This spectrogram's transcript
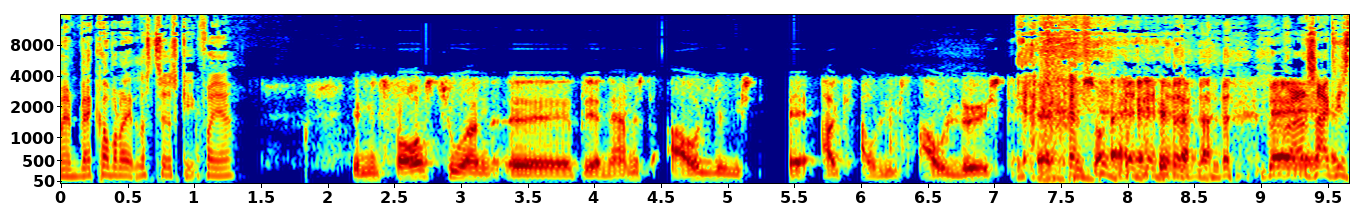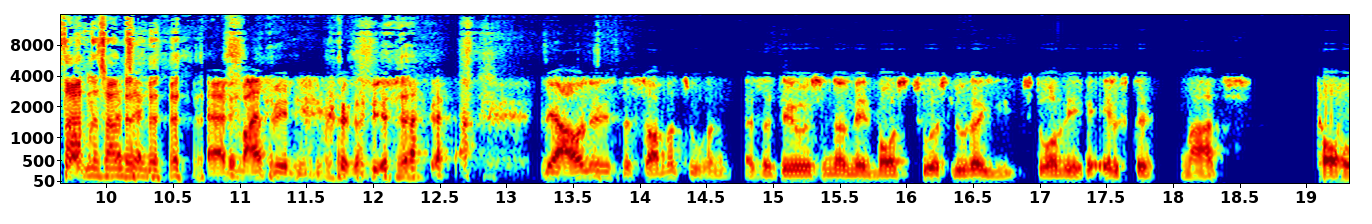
men hvad kommer der ellers til at ske for jer? Jamen, forårsturen øh, bliver nærmest aflyst øh, af, aflyst, afløst. Ja. Af, så, af, det kunne du have sagt i starten af samtalen. ja, det er meget fedt. Det kunne jeg godt lide at sagt. bliver afløst af sommerturen. Altså, det er jo sådan noget med, at vores tur slutter i Storvægge 11. marts, og,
